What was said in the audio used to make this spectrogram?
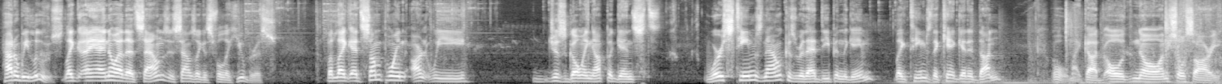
how do we lose? Like, I, I know how that sounds. It sounds like it's full of hubris. But, like, at some point, aren't we just going up against worse teams now because we're that deep in the game? Like, teams that can't get it done? Oh, my God. Oh, no, I'm so sorry.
